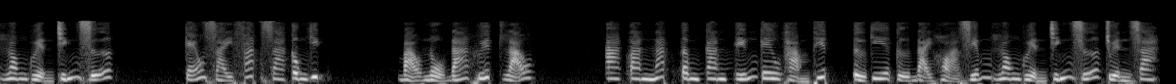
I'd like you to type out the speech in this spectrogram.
long quyển chính giữa. Kéo dài phát ra công kích. Bạo nổ đá huyết lão. A tan nát tâm can tiếng kêu thảm thiết từ kia cử đại hỏa diễm long quyển chính giữa truyền ra.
